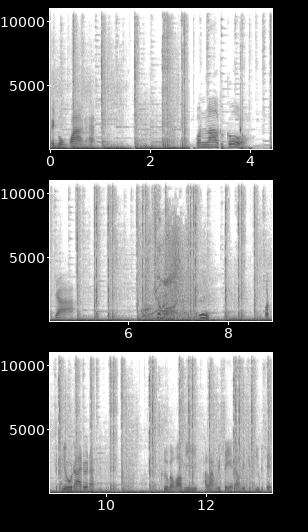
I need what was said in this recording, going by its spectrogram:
เป็นวงกว้างนะฮะ วันลาวทุกโกอย่า Come on! อู้กดสกิลได้ด้วยนะ คือแบบว่ามีพลังวิเศษนะครับมีสกิลพิเศษ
